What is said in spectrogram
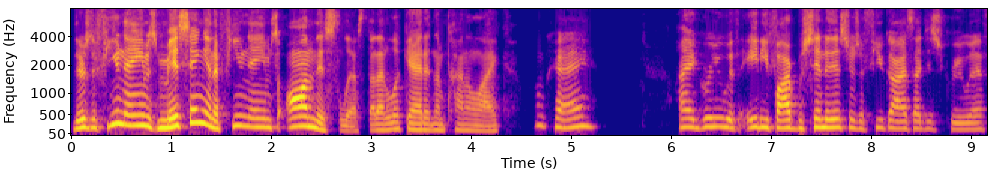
There's a few names missing and a few names on this list that I look at and I'm kind of like, okay, I agree with 85% of this. There's a few guys I disagree with.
